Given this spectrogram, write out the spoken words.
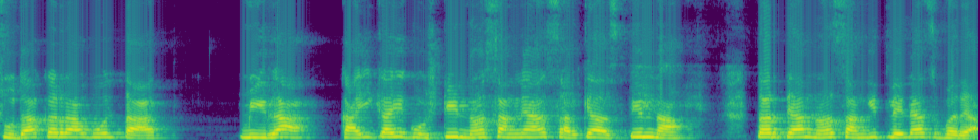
सुधाकरराव बोलतात मीरा काही काही गोष्टी न सांगण्यासारख्या असतील ना तर त्या न सांगितलेल्याच बऱ्या.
